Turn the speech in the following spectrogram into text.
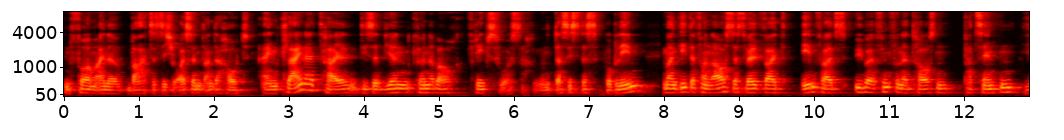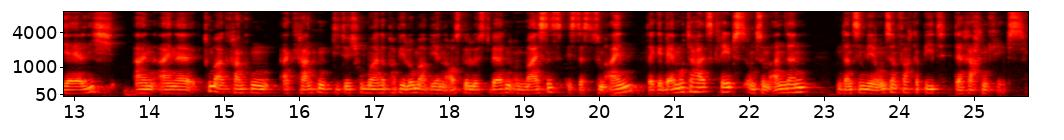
in Form einer Warte sich äußernd an der Haut. Ein kleiner Teil dieser Viren können aber auch Krebs verursachen. Und das ist das Problem. Man geht davon aus, dass weltweit ebenfalls über 500.000 Patienten jährlich an eine Tumorerkrankung erkranken, die durch humane Papillomaviren ausgelöst werden. Und meistens ist das zum einen der Gebärmutterhalskrebs und zum anderen und dann sind wir in unserem Fachgebiet der Rachenkrebs.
